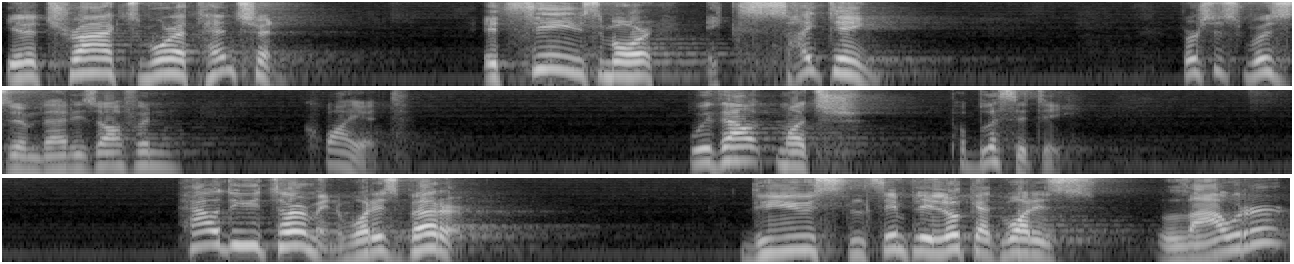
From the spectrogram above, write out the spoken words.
it attracts more attention. It seems more exciting versus wisdom that is often quiet without much publicity. How do you determine what is better? Do you simply look at what is louder,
